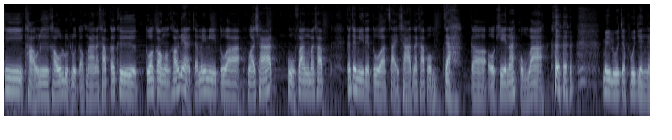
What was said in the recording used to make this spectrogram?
ที่ข่าวลือเขาหลุดหลุดออกมานะครับ ก็คือตัวกล่องของเขาเนี่ยจะไม่มีตัวหัวชาร์จ หูฟังมาครับ ก็จะมีแต่ตัวสายชาร์จนะครับผม จ้ะ ก็โอเคนะผมว่า ไม่รู้จะพูดยังไง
